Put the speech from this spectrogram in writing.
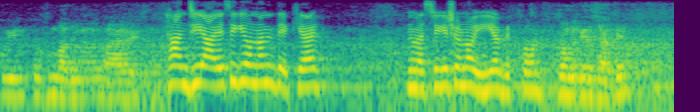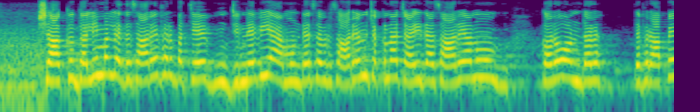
ਕੋਈ ਪੁਲਿਸ ਮੁਲਾਜ਼ਮ ਆਇਆ ਵੇਖਣ ਹਾਂਜੀ ਆਏ ਸੀਗੇ ਉਹਨਾਂ ਨੇ ਦੇਖਿਆ। ਇਨਵੈਸਟੀਗੇਸ਼ਨ ਹੋਈ ਆ ਵੇਖੋ ਹੁਣ। ਤੁਹਾਨੂੰ ਕਿਹਦੇ ਸ਼ੱਕ ਹੈ? ਸ਼ੱਕ ਗਲੀ ਮਹੱਲੇ ਦੇ ਸਾਰੇ ਫਿਰ ਬੱਚੇ ਜਿੰਨੇ ਵੀ ਹੈ ਮੁੰਡੇ ਸੇ ਫਿਰ ਸਾਰਿਆਂ ਨੂੰ ਚੱਕਣਾ ਚਾਹੀਦਾ ਸਾਰਿਆਂ ਨੂੰ ਕਰੋ ਅੰਡਰ ਤੇ ਫਿਰ ਆਪੇ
